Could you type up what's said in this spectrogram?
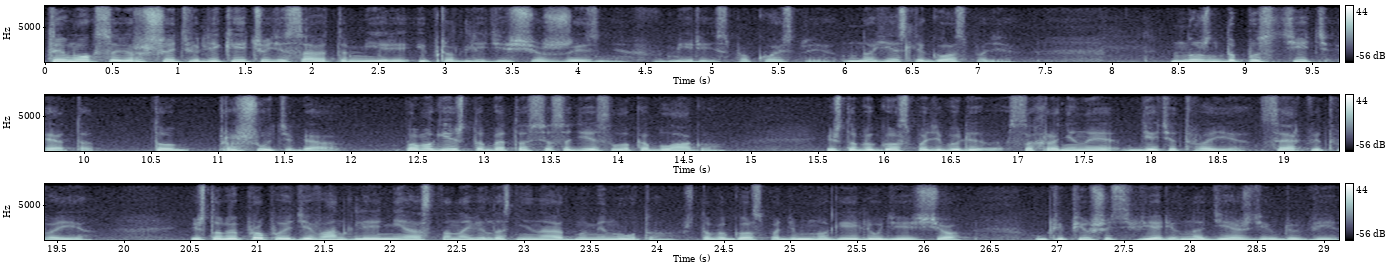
Ты мог совершить великие чудеса в этом мире и продлить еще жизнь в мире и спокойствии. Но если, Господи, нужно допустить это, то прошу Тебя, помоги, чтобы это все содействовало ко благу. И чтобы, Господи, были сохранены дети Твои, церкви Твои, и чтобы проповедь Евангелия не остановилась ни на одну минуту, чтобы, Господи, многие люди еще, укрепившись в вере, в надежде и в любви,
